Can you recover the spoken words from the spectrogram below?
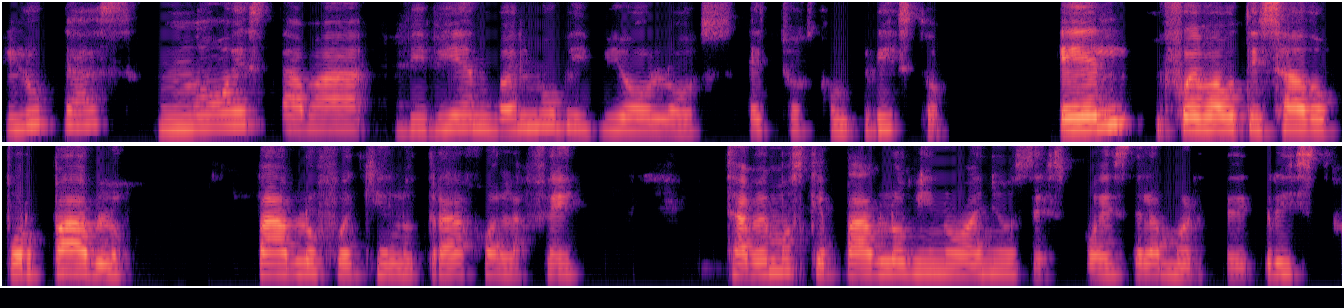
Lucas no estaba viviendo, él no vivió los hechos con Cristo. Él fue bautizado por Pablo. Pablo fue quien lo trajo a la fe. Sabemos que Pablo vino años después de la muerte de Cristo.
